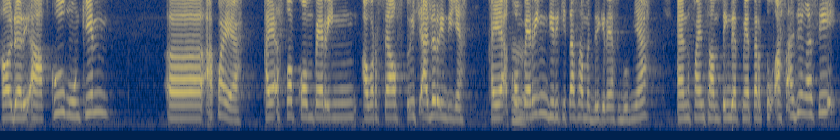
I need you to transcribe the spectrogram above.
Kalau dari aku mungkin eh apa ya? Kayak stop comparing ourselves to each other intinya. Kayak comparing diri kita sama diri kita yang sebelumnya and find something that matter to us aja gak sih?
